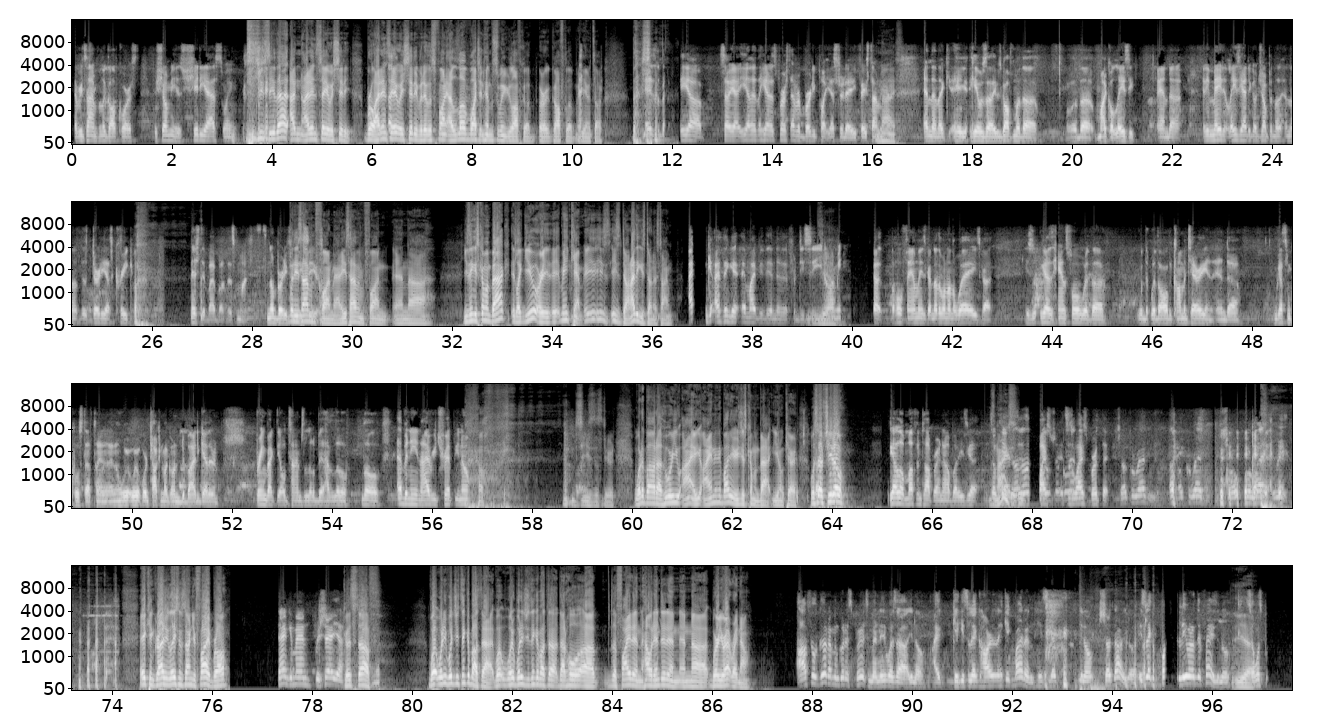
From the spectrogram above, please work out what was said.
every time from the golf course to show me his shitty ass swing. Did you see that? I, I didn't say it was shitty, bro. I didn't say it was shitty, but it was funny. I love watching him swing a golf club or a golf club. My game of talk. It's the best. He uh, so yeah, he had he had his first ever birdie putt yesterday. He Facetimed me, nice. and then like he he was uh, he was golfing with uh with uh, Michael Lazy, and uh, if he made it, Lazy had to go jump in the in the this dirty ass creek. Missed it by about this much. It's no birdie. For But he's DC. having fun, man. He's having fun, and uh, you think he's coming back like you, or I mean, he can't. He's he's done. I think he's done his time. I think, I think it, it might be the end of it for DC. You know, what I mean, got the whole family. He's got another one on the way. He's got he's he got his hands full with uh with with all the commentary and and uh, we've got some cool stuff planned. I know we're, we're we're talking about going to Dubai together and bring back the old times a little bit. Have a little little ebony and ivory trip. You know, Oh. Jesus, dude. What about uh, who are you eyeing? Are you eyeing anybody, or are you just coming back? You don't care. What's up, Chito? He got a little muffin top right now, but he's got it's okay. Nice. It's, his wife's, it's his wife's birthday. So correct me. So correct me. So correct me. hey, congratulations on your fight, bro. Thank you, man. Appreciate ya. Good stuff. What what did what did you think about that? What what what did you think about the that whole uh, the fight and how it ended and and uh, where you're at right now? I feel good. I'm in good spirits, man. It was, uh, you know, I kick his leg harder than he kicked mine, and his leg, you know, shut down. You know, it's like a punch the liver on the face. You know, Yeah. Someone's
